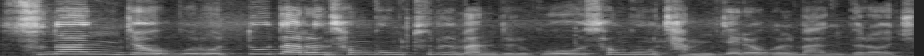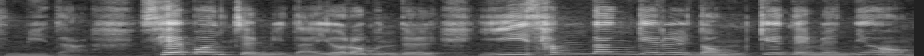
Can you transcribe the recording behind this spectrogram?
순환적으로 또 다른 성공 툴을 만들고 성공 잠재력을 만들어 줍니다. 세 번째입니다. 여러분들 이 3단계를 넘게 되면요.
